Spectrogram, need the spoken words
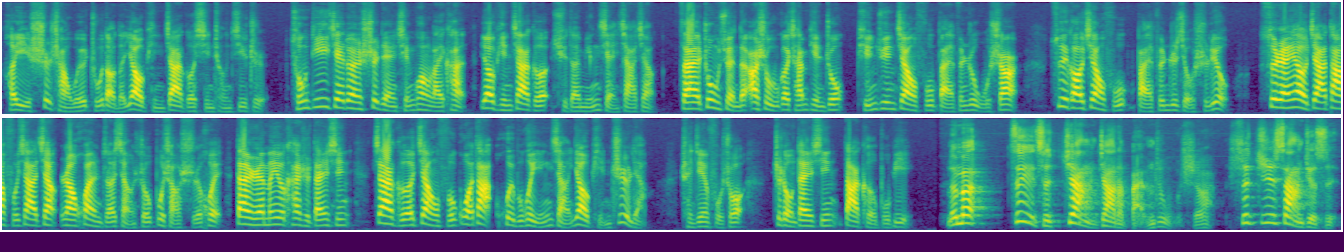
和以市场为主导的药品价格形成机制。从第一阶段试点情况来看，药品价格取得明显下降，在中选的二十五个产品中，平均降幅百分之五十二，最高降幅百分之九十六。虽然药价大幅下降，让患者享受不少实惠，但人们又开始担心价格降幅过大会不会影响药品质量。陈金甫说：“这种担心大可不必。那么这次降价的百分之五十二，实际上就是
